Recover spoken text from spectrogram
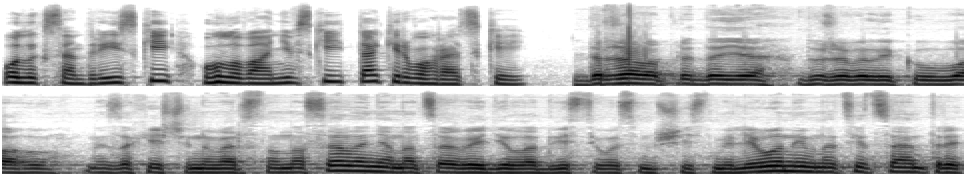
Олександрійський, Голованівський та Кіровоградський. Держава придає дуже велику увагу незахищеним верствам населення. На це виділа 286 мільйонів на ці центри.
